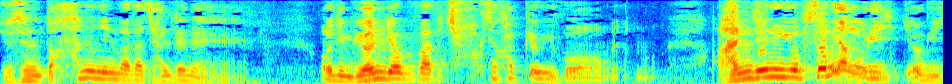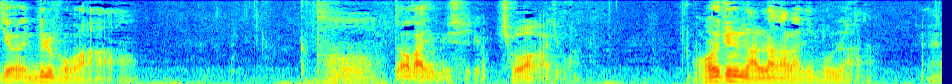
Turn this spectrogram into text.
요새는 또 하는 일마다 잘 되네. 어디 면접을 봐도 척척 합격이고 뭐안 되는 게 없어 그냥 우리 여기 저 늘보가 푹 떠가지고 있어요. 좋아가지고 어디로 날아가려니 몰라. 예?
